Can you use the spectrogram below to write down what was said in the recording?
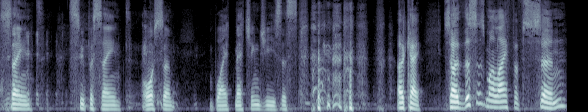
Saint, super saint, awesome, white matching Jesus. okay, so this is my life of sin.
